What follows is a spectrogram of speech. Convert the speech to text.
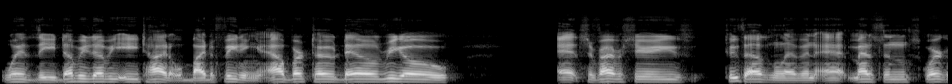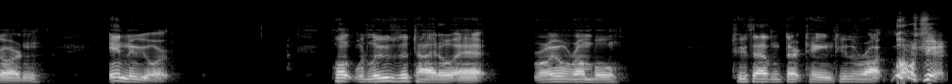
with the WWE title by defeating Alberto Del Rio at Survivor Series 2011 at Madison Square Garden in New York. Punk would lose the title at Royal Rumble 2013 to The Rock. Bullshit!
